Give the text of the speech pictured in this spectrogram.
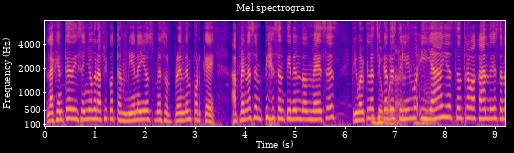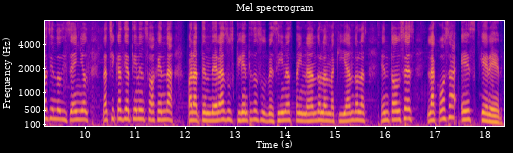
la gente de diseño gráfico también, ellos me sorprenden porque apenas empiezan, tienen dos meses, igual que las De chicas de estilismo, y ya, ya están trabajando, ya están haciendo diseños, las chicas ya tienen su agenda para atender a sus clientes, a sus vecinas, peinándolas, maquillándolas. Entonces, la cosa es querer.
